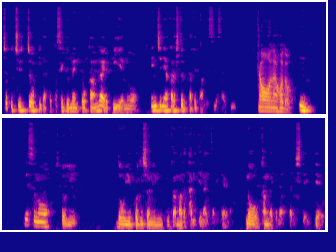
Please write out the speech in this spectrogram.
ちょっと中長期だとかセグメントを考える PM をエンジニアから一人立てたんですよ、最近。ああ、なるほど。うん。で、その人にどういうポジショニングがまだ足りてないかみたいなのを考えてもらったりしていて、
